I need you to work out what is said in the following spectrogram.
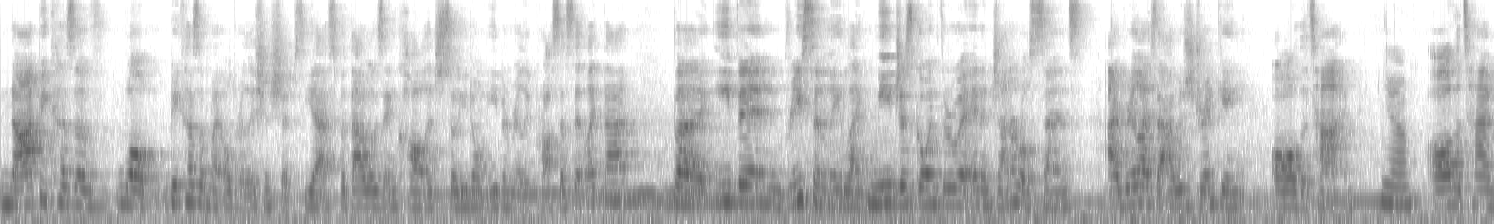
not because of well because of my old relationships yes but that was in college so you don't even really process it like that. But even recently like me just going through it in a general sense i realized that i was drinking all the time yeah. all the time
